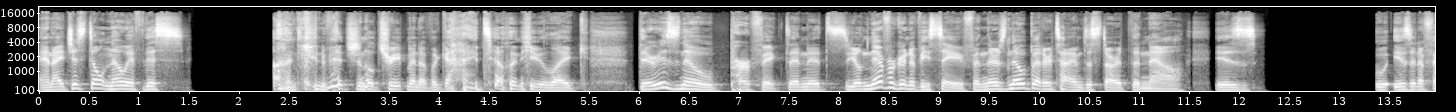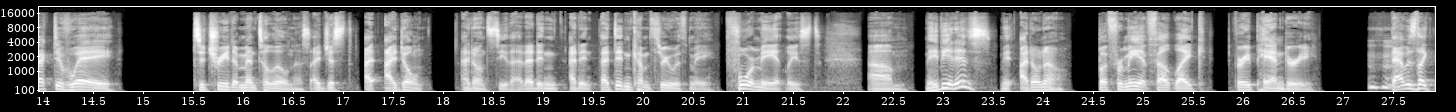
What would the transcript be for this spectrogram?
And I just don't know if this unconventional treatment of a guy telling you like there is no perfect and it's you're never going to be safe and there's no better time to start than now is is an effective way to treat a mental illness. I just i, I don't i don't see that. I didn't i didn't that didn't come through with me. For me at least. Um maybe it is. I don't know. But for me it felt like very pandery Mhm. that was like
